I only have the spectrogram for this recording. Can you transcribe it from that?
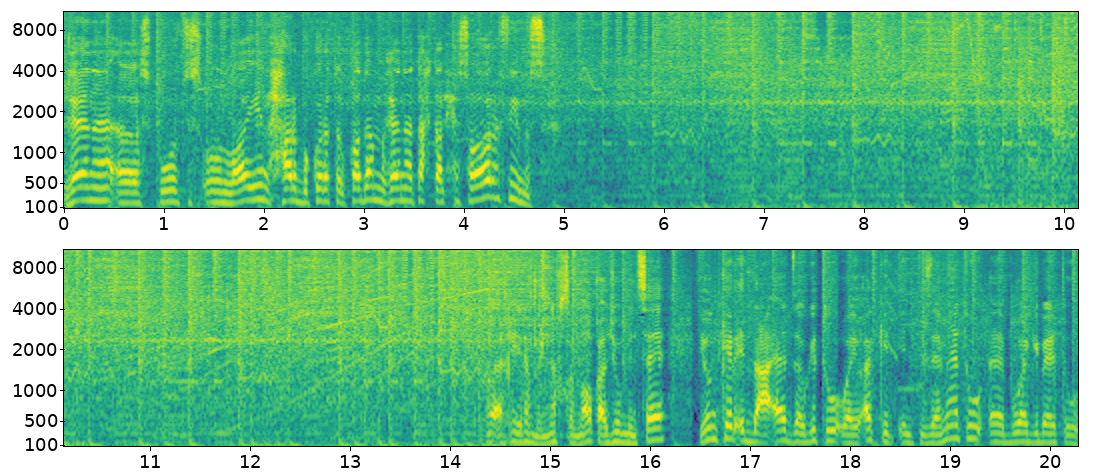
Ghana آه، Sports Online حرب كرة القدم غانا تحت الحصار في مصر. وأخيرا من نفس الموقع جون منساه ينكر ادعاءات زوجته ويؤكد التزاماته آه، بواجباته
